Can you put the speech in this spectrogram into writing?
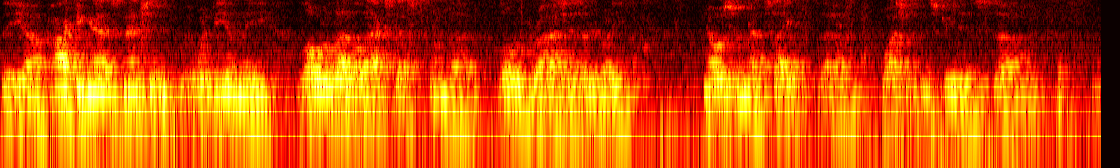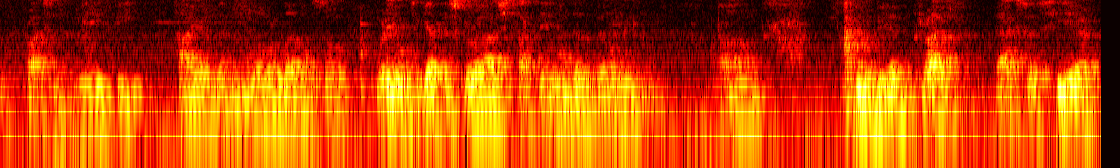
The uh, parking, as mentioned, would be in the lower level, accessed from the lower garage, as everybody knows from that site. um, Washington Street is um, approximately eight feet higher than the lower level, so we're able to get this garage tucked in under the building. Um, There would be a drive access here,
